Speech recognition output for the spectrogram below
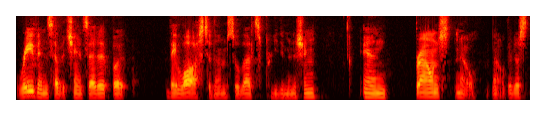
Ravens have a chance at it, but they lost to them, so that's pretty diminishing. And Browns, no, no, they're just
